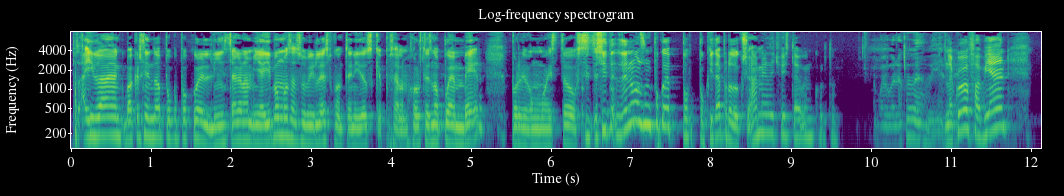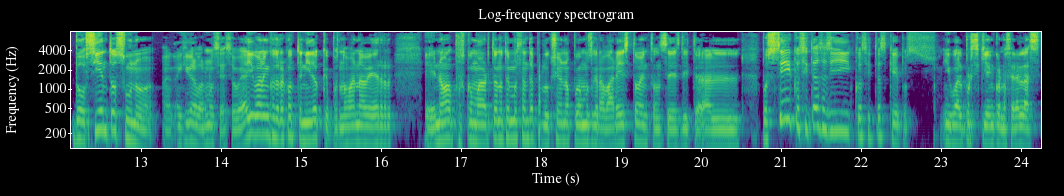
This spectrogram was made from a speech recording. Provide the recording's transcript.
Pues ahí va, va creciendo poco a poco el Instagram. Y ahí vamos a subirles contenidos que, pues a lo mejor ustedes no pueden ver. Porque como esto. Sí, sí, tenemos un poco de po- poquita producción. Ah, mira, de hecho ahí está, güey, en corto. La cueva de Fabián. La cueva de Fabián 201. Hay que grabarnos eso, güey. Ahí van a encontrar contenido que pues no van a ver. eh, no, pues como ahorita no tenemos tanta producción, no podemos grabar esto. Entonces, literal. Pues sí, cositas así, cositas que pues. Igual por si quieren conocer a las,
